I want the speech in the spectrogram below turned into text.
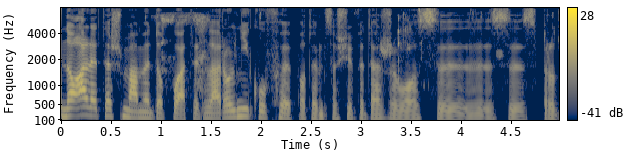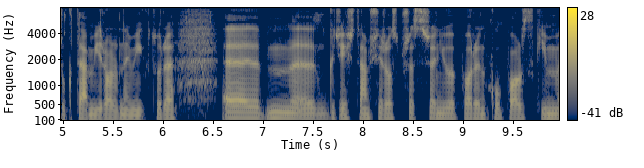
No ale też mamy dopłaty dla rolników po tym, co się wydarzyło z, z, z produktami rolnymi, które e, gdzieś tam się rozprzestrzeniły po rynku polskim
